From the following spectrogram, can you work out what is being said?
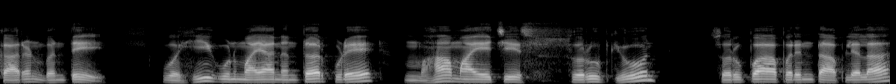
कारण बनते. व ही गुणमाया नंतर पुढे महामायेचे स्वरूप घेऊन स्वरूपापर्यंत आपल्याला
